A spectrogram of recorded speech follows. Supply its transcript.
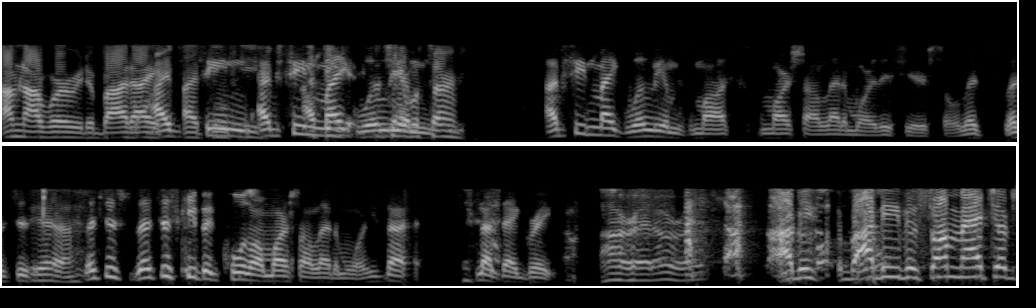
I'm not worried about it. I, I've I seen he- I've seen I think Mike it's a table Williams. turn. I've seen Mike Williams Moss Marshon Lattimore this year. So let's let's just Yeah. let's just let's just keep it cool on Marshon Lattimore. He's not he's not that great. all right, all right. I mean, I mean, even some matchups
